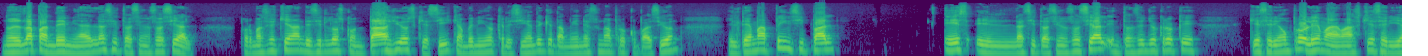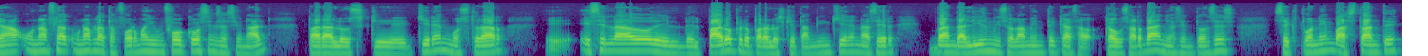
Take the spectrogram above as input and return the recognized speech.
no es la pandemia, es la situación social. Por más que quieran decir los contagios, que sí, que han venido creciendo y que también es una preocupación, el tema principal es la situación social. Entonces yo creo que, que, sería un problema, además que sería una, una plataforma y un foco sensacional para los que quieren mostrar eh, ese lado del, del, paro, pero para los que también quieren hacer vandalismo y solamente causar daños. Entonces se exponen bastante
